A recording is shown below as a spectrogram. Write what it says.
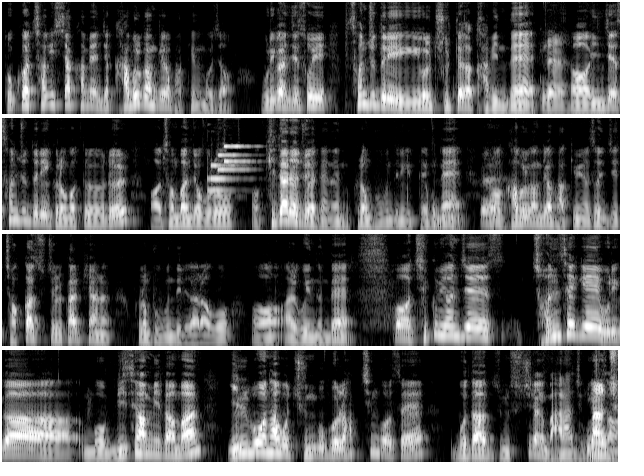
도크가 차기 시작하면 이제 갑을 관계가 바뀌는 거죠. 우리가 이제 소위 선주들이 이걸 줄 때가 갑인데 네. 어 이제 선주들이 그런 것들을 어 전반적으로 어 기다려줘야 되는 그런 부분들이기 때문에 네. 어 갑을 관계가 바뀌면서 이제 저가 수주를 탈피하는 그런 부분들이다라고 어 알고 있는데 어 지금 현재 전 세계에 우리가 뭐 미세합니다만 일본하고 중국을 합친 것에 보다 좀 수주량이 많아지고 많죠.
